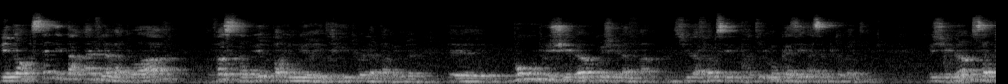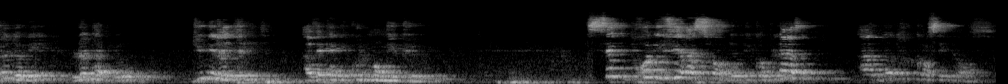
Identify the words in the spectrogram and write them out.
Et donc cet état inflammatoire va se traduire par une urétrite, par une, euh, beaucoup plus chez l'homme que chez la femme. Chez la femme, c'est pratiquement quasi asymptomatique. Mais chez l'homme, ça peut donner le tableau d'une urétrite avec un écoulement muqueux. Cette prolifération de mycoplasmes a d'autres conséquences.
